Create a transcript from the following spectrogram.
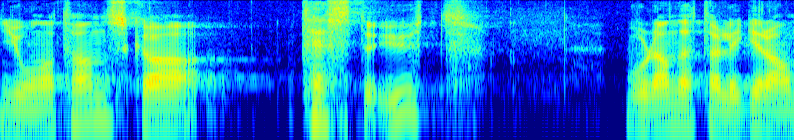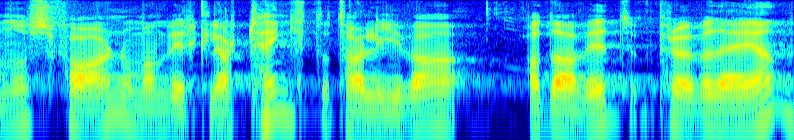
Jonathan skal teste ut hvordan dette ligger an hos faren, om han virkelig har tenkt å ta livet av David, prøve det igjen.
